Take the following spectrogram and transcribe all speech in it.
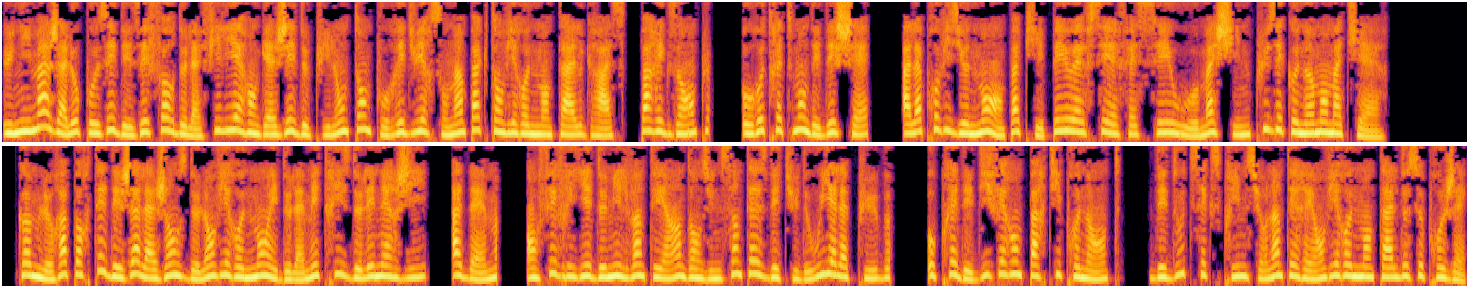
Une image à l'opposé des efforts de la filière engagée depuis longtemps pour réduire son impact environnemental grâce, par exemple, au retraitement des déchets, à l'approvisionnement en papier PEFC-FSC ou aux machines plus économes en matière. Comme le rapportait déjà l'Agence de l'environnement et de la maîtrise de l'énergie, ADEME, en février 2021 dans une synthèse d'études Oui à la pub, auprès des différentes parties prenantes, des doutes s'expriment sur l'intérêt environnemental de ce projet.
